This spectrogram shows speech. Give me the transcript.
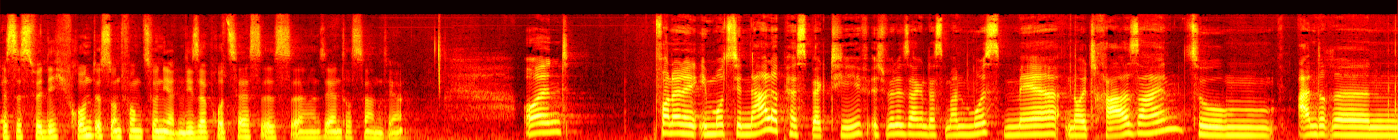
bis es für dich rund ist und funktioniert. Und dieser Prozess ist äh, sehr interessant, ja. Und von einer emotionalen Perspektive, ich würde sagen, dass man muss mehr neutral sein zu anderen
